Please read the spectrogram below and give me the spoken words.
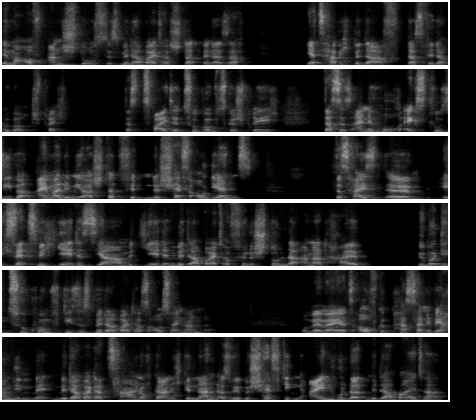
immer auf Anstoß des Mitarbeiters statt, wenn er sagt, jetzt habe ich Bedarf, dass wir darüber sprechen. Das zweite Zukunftsgespräch, das ist eine hochexklusive, einmal im Jahr stattfindende Chefaudienz. Das heißt, ähm, ich setze mich jedes Jahr mit jedem Mitarbeiter für eine Stunde, anderthalb über die Zukunft dieses Mitarbeiters auseinander. Und wenn man jetzt aufgepasst hat, wir haben die Mitarbeiterzahl noch gar nicht genannt, also wir beschäftigen 100 Mitarbeiter,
